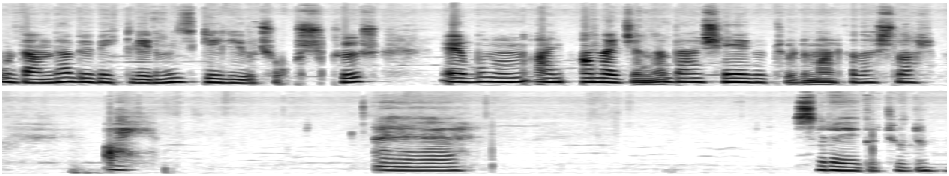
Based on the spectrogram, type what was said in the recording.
Buradan da bebeklerimiz geliyor çok şükür. E, bunun an- anacını ben şeye götürdüm arkadaşlar. Ay. E, seraya götürdüm.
